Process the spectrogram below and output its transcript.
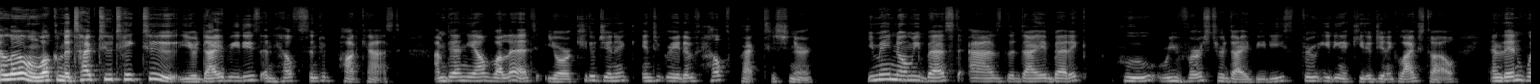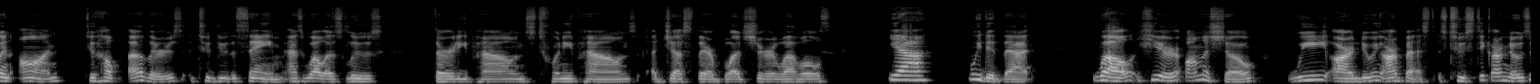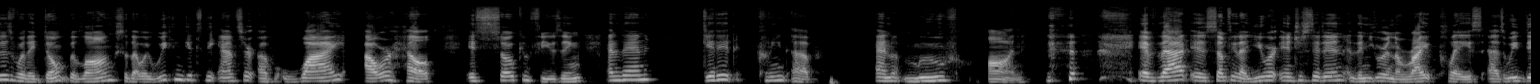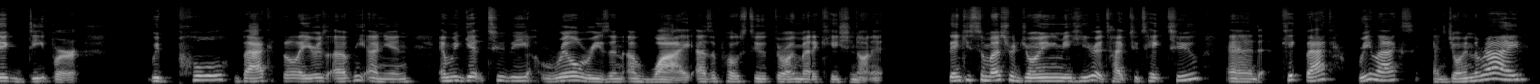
Hello, and welcome to Type 2 Take 2, your diabetes and health centered podcast. I'm Danielle Valette, your ketogenic integrative health practitioner. You may know me best as the diabetic who reversed her diabetes through eating a ketogenic lifestyle and then went on to help others to do the same, as well as lose 30 pounds, 20 pounds, adjust their blood sugar levels. Yeah, we did that. Well, here on the show, we are doing our best to stick our noses where they don't belong so that way we can get to the answer of why our health is so confusing and then get it cleaned up and move on. if that is something that you are interested in, then you are in the right place as we dig deeper. We pull back the layers of the onion and we get to the real reason of why, as opposed to throwing medication on it. Thank you so much for joining me here at Type 2 Take 2 and kick back, relax, and join the ride.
